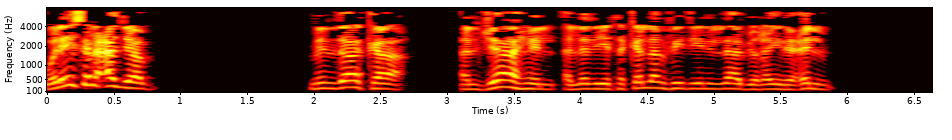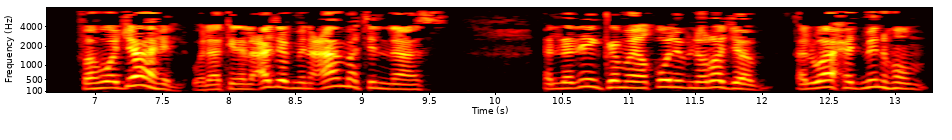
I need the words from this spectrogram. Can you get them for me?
وليس العجب من ذاك الجاهل الذي يتكلم في دين الله بغير علم فهو جاهل. ولكن العجب من عامة الناس الذين كما يقول ابن رجب الواحد منهم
